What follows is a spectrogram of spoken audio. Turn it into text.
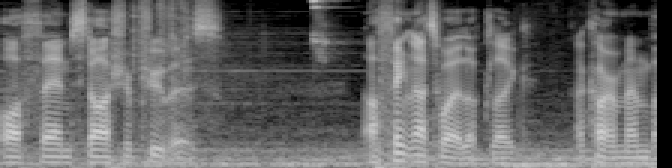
of um, Starship Troopers. I think that's what it looked like. I can't remember.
